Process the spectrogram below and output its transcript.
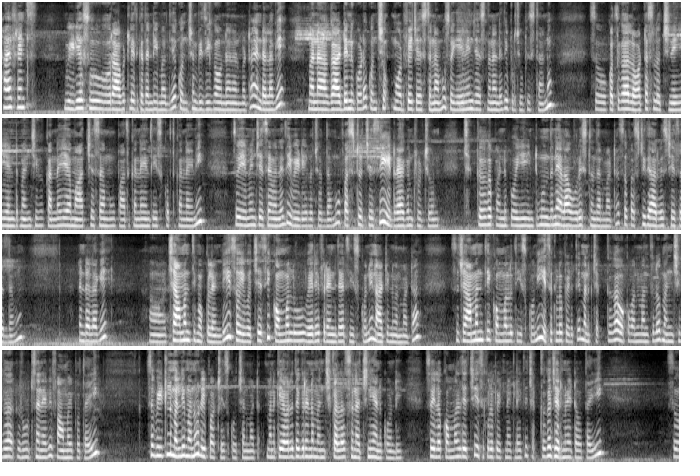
Hi friends. Videos రావట్లేదు కదండి ఈ మధ్య. కొంచెం బిజీగా ఉన్నానమాట అండ్ అలాగే మన గార్డెన్ కూడా కొంచెం మోడిఫై చేస్తున్నాము. సో ఏమేం చేస్తున్నాను అనేది ఇప్పుడు చూపిస్తాను. సో కొత్తగా లోటస్లు వచ్చినాయి. అండ్ మంచిగా కన్నయ్య మార్చేసాము పాత కన్నయ్యని తీసి కొత్త కన్నయ్యని. సో ఏమేం చేసామనేది ఈ వీడియోలో చూద్దాము. ఫస్ట్ వచ్చేసి డ్రాగన్ ఫ్రూట్ చూడండి చక్కగా పండిపోయి ఇంటి ముందునే అలా ఊరిస్తుంది అనమాట సో ఫస్ట్ ఇది హార్వెస్ట్ చేసేద్దాము. అండ్ అలాగే చామంతి మొక్కలండి. సో ఇవి వచ్చేసి కొమ్మలు వేరే ఫ్రెండ్ దగ్గర తీసుకొని నాటినవి అనమాట సో చామంతి కొమ్మలు తీసుకొని ఇసుకలో పెడితే మనకు చక్కగా ఒక వన్ మంత్లో మంచిగా రూట్స్ అనేవి ఫామ్ అయిపోతాయి. సో వీటిని మళ్ళీ మనం రీపాట్ చేసుకోవచ్చు అనమాట మనకి ఎవరి దగ్గరైనా మంచి కలర్స్ నచ్చినాయి అనుకోండి. సో ఇలా కొమ్మలు తెచ్చి ఇసుకలో పెట్టినట్లయితే చక్కగా జర్మినేట్ అవుతాయి. సో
